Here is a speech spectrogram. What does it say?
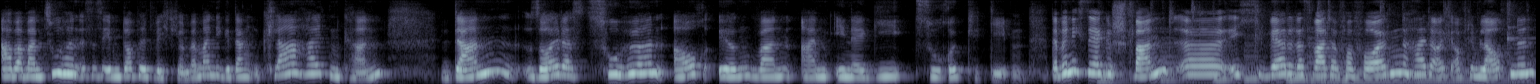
Aber beim Zuhören ist es eben doppelt wichtig. Und wenn man die Gedanken klar halten kann, dann soll das Zuhören auch irgendwann einem Energie zurückgeben. Da bin ich sehr gespannt. Äh, ich werde das weiter verfolgen, halte euch auf dem Laufenden.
